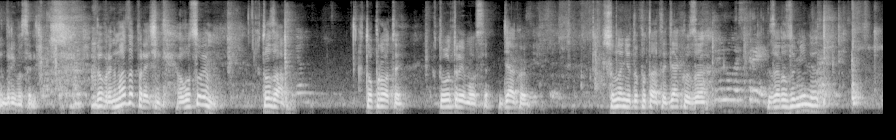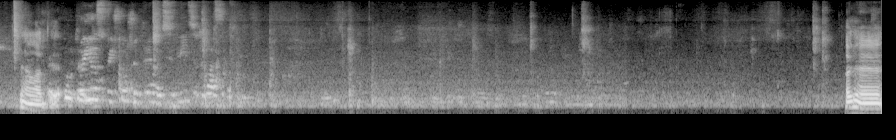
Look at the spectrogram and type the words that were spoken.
Андрій Васильович. Добре, нема заперечень. Голосуємо. Хто за? Хто проти? Хто утримався? Дякую. Шановні депутати, дякую за, за розуміння. От, Троюспич теж утримався. Дивіться, будь ласка. е,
